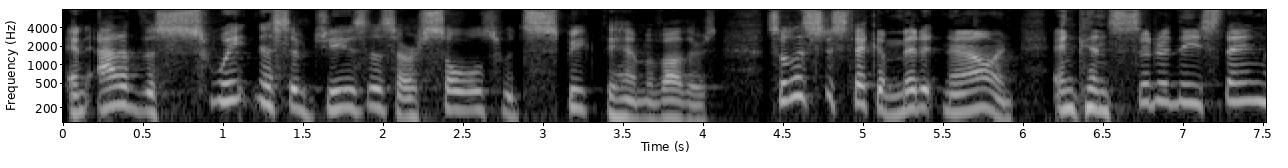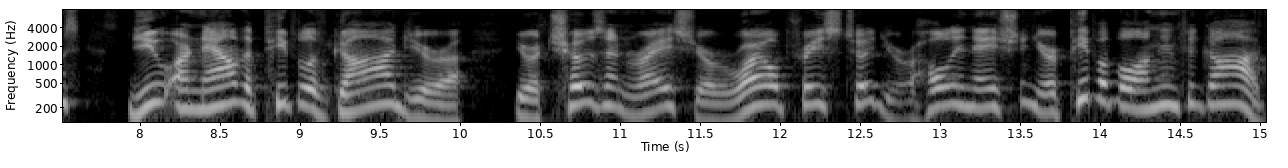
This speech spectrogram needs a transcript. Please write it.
and out of the sweetness of Jesus, our souls would speak to him of others. So let's just take a minute now and, and consider these things. You are now the people of God. You're a, you're a chosen race. You're a royal priesthood. You're a holy nation. You're a people belonging to God.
